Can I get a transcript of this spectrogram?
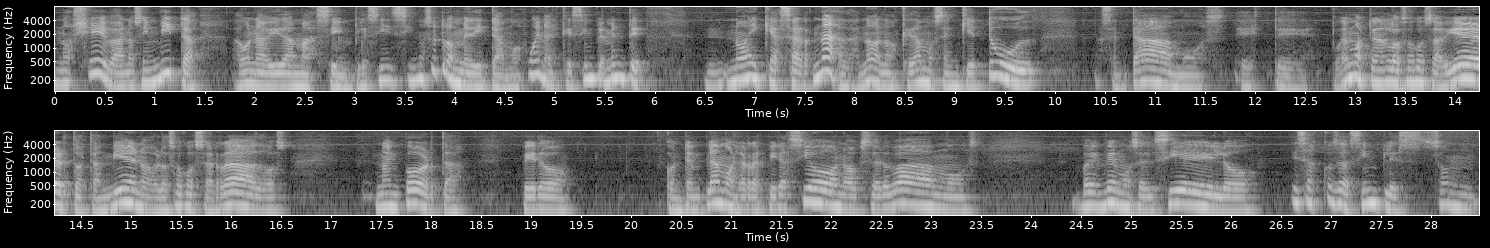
nos lleva, nos invita a una vida más simple. Si, si nosotros meditamos, bueno, es que simplemente no hay que hacer nada, ¿no? Nos quedamos en quietud, nos sentamos, este, podemos tener los ojos abiertos también o los ojos cerrados, no importa, pero contemplamos la respiración, observamos, vemos el cielo, esas cosas simples son,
